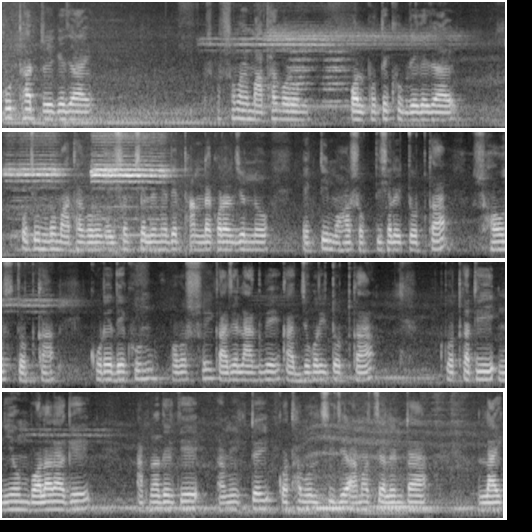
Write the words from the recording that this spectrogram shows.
হুটহাট রেগে যায়। সবসময় মাথা গরম, অল্পতে খুব রেগে যায়। প্রচণ্ড মাথা গরম। এইসব ছেলে মেয়েদের ঠান্ডা করার জন্য একটি মহাশক্তিশালী টোটকা, সহজ টোটকা। করে দেখুন, অবশ্যই কাজে লাগবে কার্যকরী টোটকা। টোটকাটি নিয়ম বলার আগে আপনাদেরকে আমি একটাই কথা বলছি যে, আমার চ্যানেলটা লাইক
